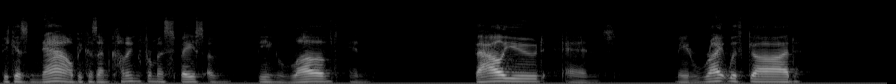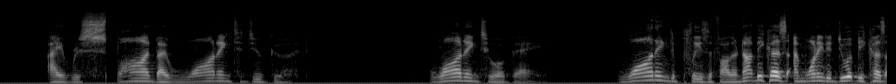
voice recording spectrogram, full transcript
Because now, because I'm coming from a space of being loved and valued and made right with God, I respond by wanting to do good, wanting to obey, wanting to please the Father. Not because I'm wanting to do it because,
